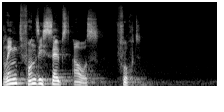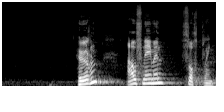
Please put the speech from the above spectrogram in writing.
bringt von sich selbst aus Frucht. Hören, aufnehmen, Frucht bringen.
